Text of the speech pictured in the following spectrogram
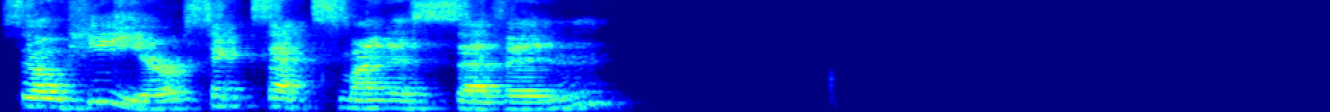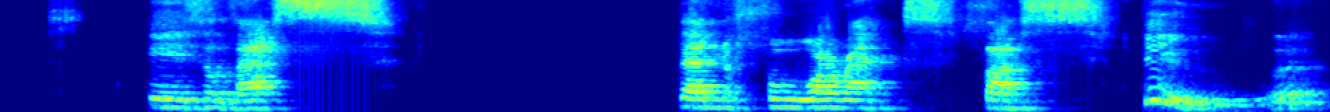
So here, six x minus seven is less than four x plus two.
